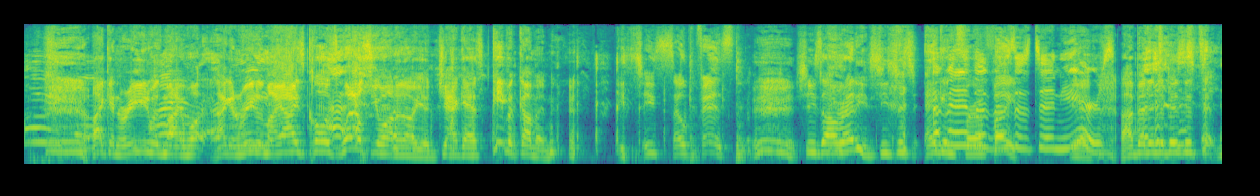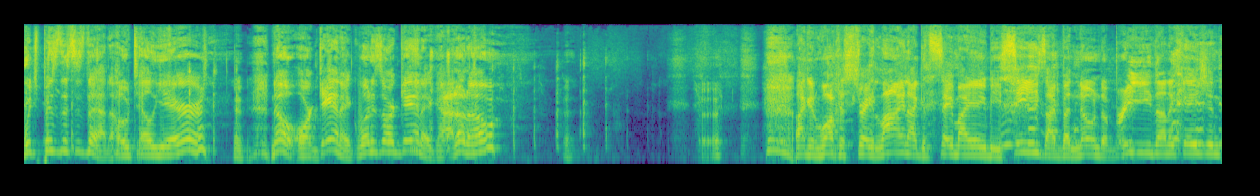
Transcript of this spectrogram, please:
I can read with my I can read with my eyes closed. What else you want to know, you jackass? Keep it coming. she's so pissed. She's already. She's just egging been in for a the fight. business 10 years. Yeah. I've been in the business. T- which business is that? Hotelier? no, organic. What is organic? I don't know. I can walk a straight line. I can say my ABCs. I've been known to breathe on occasion.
